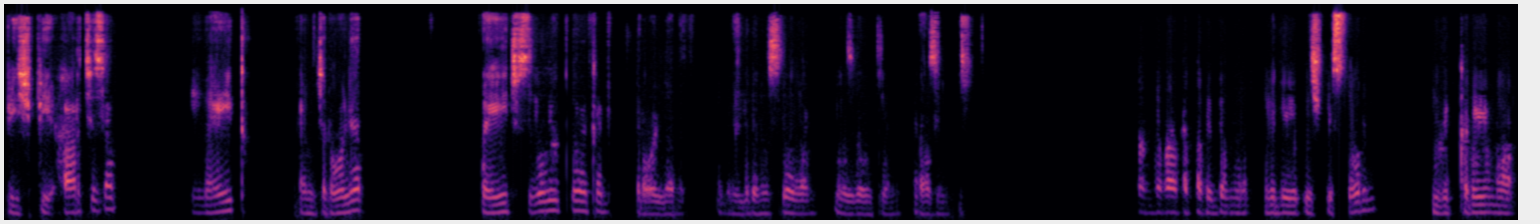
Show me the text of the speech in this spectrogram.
PHP Artisan, make, controller, page з великою контролер. Друге слово назвати разом. Давайте перейдемо в PHP Store і відкриємо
